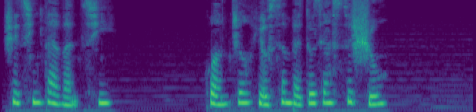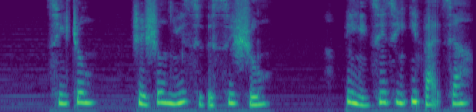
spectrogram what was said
至清代晚期，广州有三百多家私塾，其中只收女子的私塾，便已接近一百家，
